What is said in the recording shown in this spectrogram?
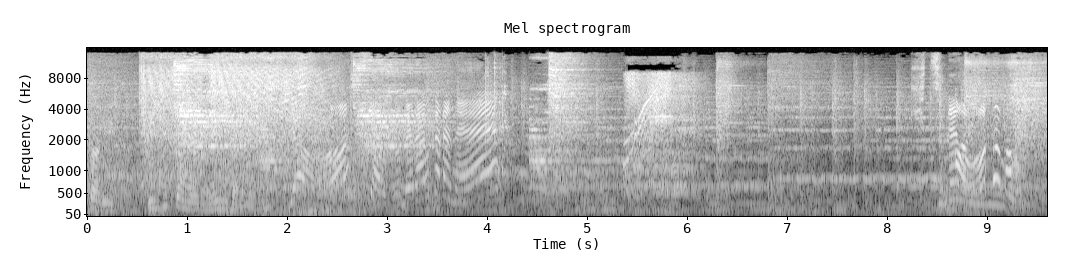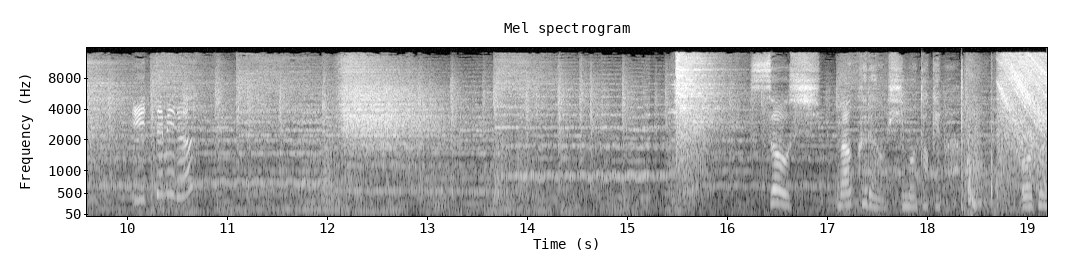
この辺りいじった方がいいんじゃないかよーしそこ狙うからね。狐のお供行ってみる？宗師枕を紐解けば音なき天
